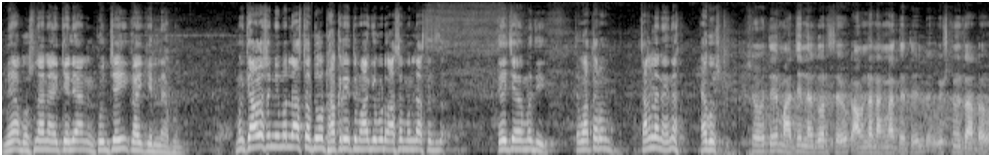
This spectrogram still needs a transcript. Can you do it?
मी या घोषणा नाही केल्या आणि कोणत्याही काही केलं नाही आपण. मग त्यावेळेस मी म्हणलं असतं दो ठाकरे तुम्ही आगे बढो असं म्हणलं असतं. त्याच्यामध्ये तर वातावरण चांगलं नाही ना ह्या गोष्टी. शेवटे माझे नगरसेवक औंढा नागनाथ येथील विष्णू जाधव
